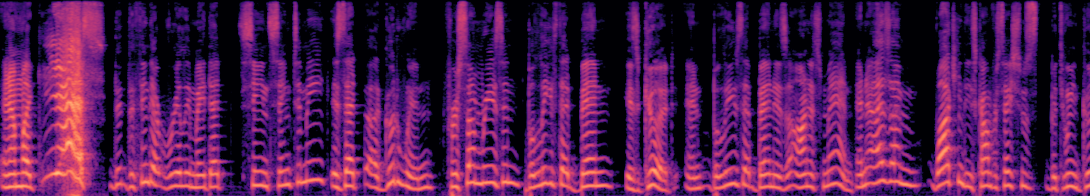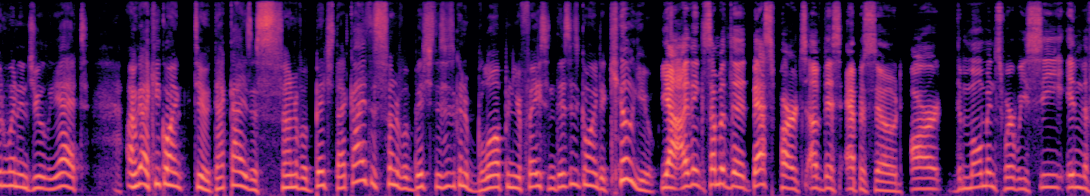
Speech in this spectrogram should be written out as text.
And I'm like, Yes! The, the thing that really made that scene sing to me is that uh, Goodwin, for some reason, believes that Ben is good and believes that Ben is an honest man. And as I'm watching these conversations between Goodwin and Juliet, I'm, i keep going, dude, that guy is a son of a bitch. That guy is a son of a bitch. This is going to blow up in your face and this is going to kill you. Yeah, I think some of the best parts of this episode are the moments where we see in the,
